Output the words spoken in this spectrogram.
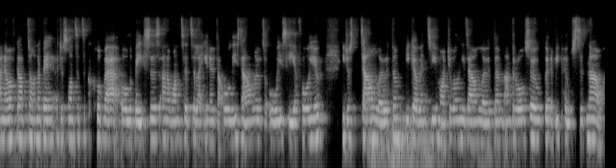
I know i've gabbed on a bit i just wanted to cover all the bases and i wanted to let you know that all these downloads are always here for you. You just download them you go into your module and you download them and they're also going to be posted now.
